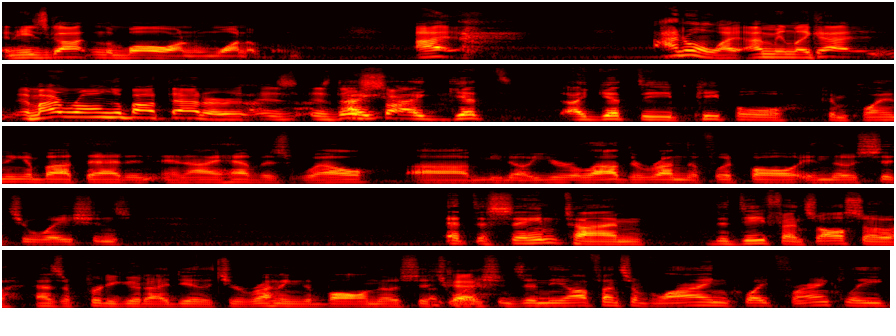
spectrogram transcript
and he's gotten the ball on one of them. I, I don't like. I mean, like, I, am I wrong about that, or is is there? I, some... I get I get the people complaining about that, and, and I have as well. Um, you know, you're allowed to run the football in those situations. At the same time, the defense also has a pretty good idea that you're running the ball in those situations. Okay. And the offensive line, quite frankly,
